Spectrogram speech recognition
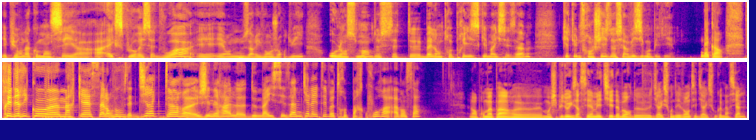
Et puis on a commencé à, explorer cette voie et, et nous arrivons aujourd'hui au lancement de cette belle entreprise qui est MySesam, qui est une franchise de services immobiliers. D'accord. Frédérico euh, Marques, alors vous, vous êtes directeur euh, général de MySesam. Quel a été votre parcours avant ça? Alors pour ma part, euh, moi j'ai plutôt exercé un métier d'abord de direction des ventes et direction commerciale,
